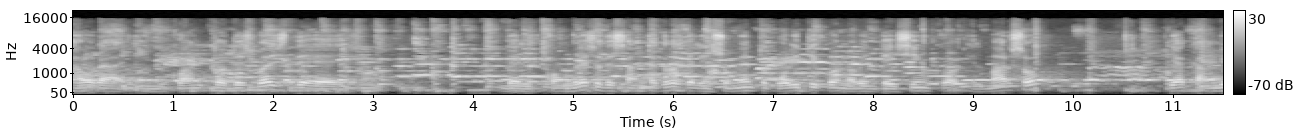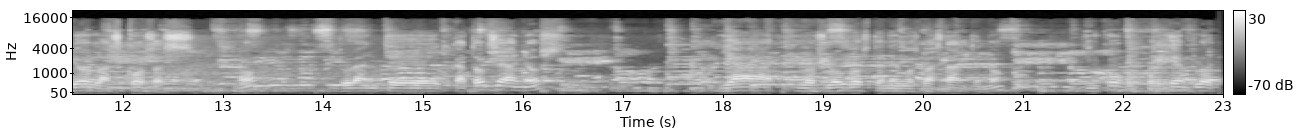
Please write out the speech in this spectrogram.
Ahora, en cuanto después de, del Congreso de Santa Cruz del Instrumento Político 95, en marzo, ya cambió las cosas, ¿no? Durante 14 años ya los logros tenemos bastante, ¿no? por ejemplo,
